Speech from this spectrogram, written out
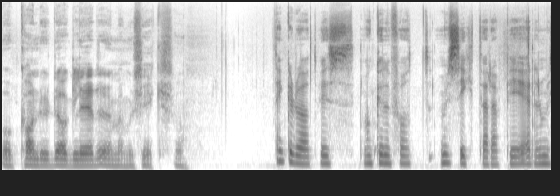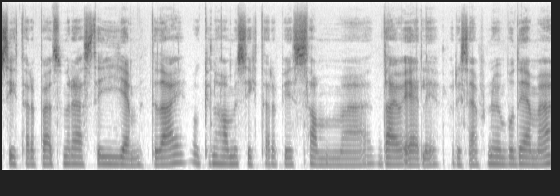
Og kan du da glede deg med musikk, så Tenker du at hvis man kunne fått musikkterapi, eller en musikkterapeut som reiste hjem til deg, og kunne ha musikkterapi sammen med deg og Eli, eksempel, når hun bodde hjemme,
